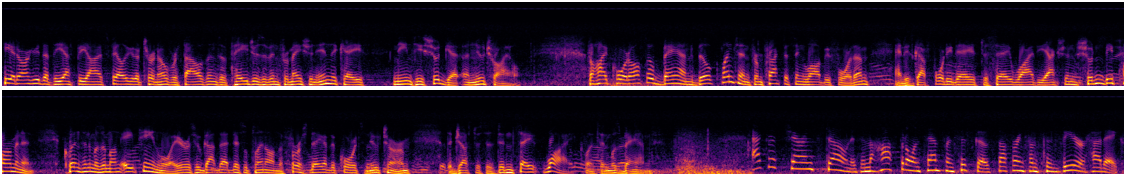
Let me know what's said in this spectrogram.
He had argued that the FBI's failure to turn over thousands of pages of information in the case means he should get a new trial. The High Court also banned Bill Clinton from practicing law before them, and he's got 40 days to say why the action shouldn't be permanent. Clinton was among 18 lawyers who got that discipline on the first day of the court's new term. The justices didn't say why Clinton was banned. Actress Sharon Stone is in the hospital in San Francisco suffering from severe headaches.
